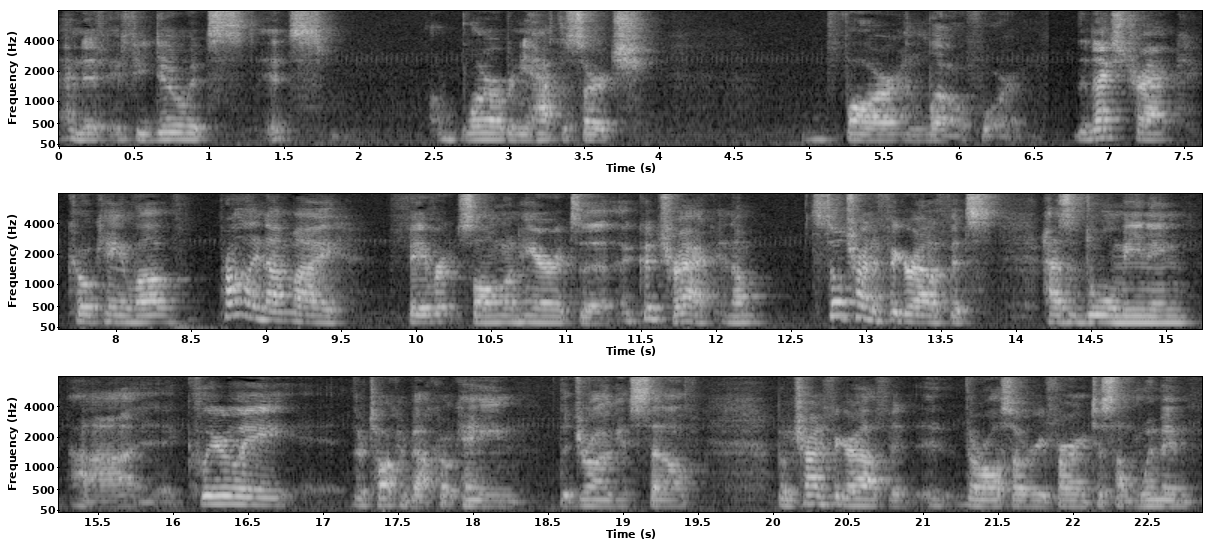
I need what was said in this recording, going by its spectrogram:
and if, if you do, it's it's a blurb, and you have to search far and low for it. The next track, Cocaine Love, probably not my favorite song on here. It's a, a good track, and I'm still trying to figure out if it's has a dual meaning. Uh, clearly, they're talking about cocaine, the drug itself, but I'm trying to figure out if it, it, they're also referring to some women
